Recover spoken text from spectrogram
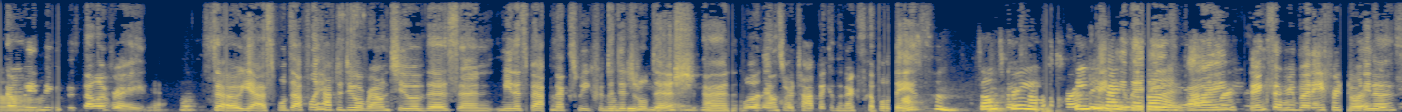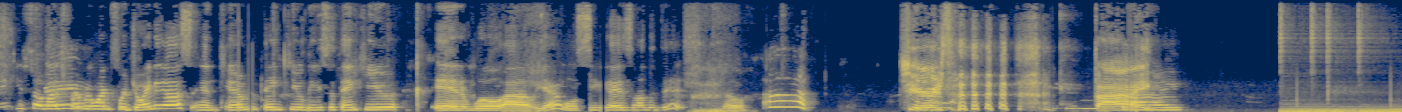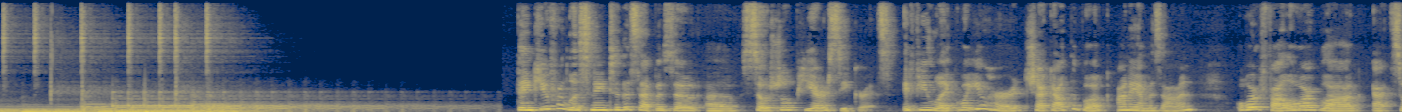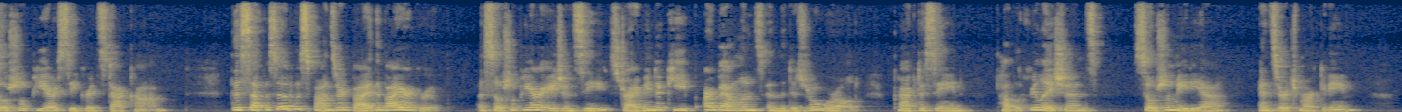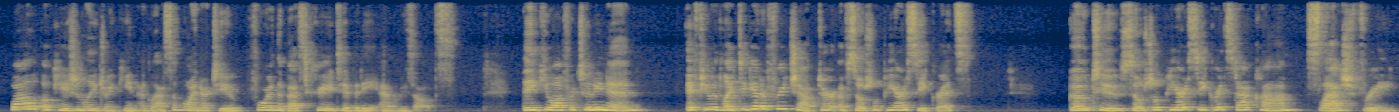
so many things to celebrate. Yeah. So yes, we'll definitely have to do a round two of this and meet us back next week for the We'll digital there, dish, yeah. and we'll announce our topic in the next couple of days. Awesome. Sounds great. Thank you Thank you, so ladies. much. Bye. Thanks everybody for joining Thank us. Thank you so much Yay. for everyone for joining us. And Kim, thank you. Lisa, thank you. And we'll uh yeah, we'll see you guys on the dish. So ah Cheers. Bye. Bye. Thank you for listening to this episode of Social PR Secrets. If you like what you heard, check out the book on Amazon or follow our blog at socialprsecrets.com. This episode was sponsored by the Buyer Group, a social PR agency striving to keep our balance in the digital world, practicing public relations, social media, and search marketing, while occasionally drinking a glass of wine or two for the best creativity and results. Thank you all for tuning in. If you would like to get a free chapter of Social PR Secrets, go to socialprsecrets.com slash free.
